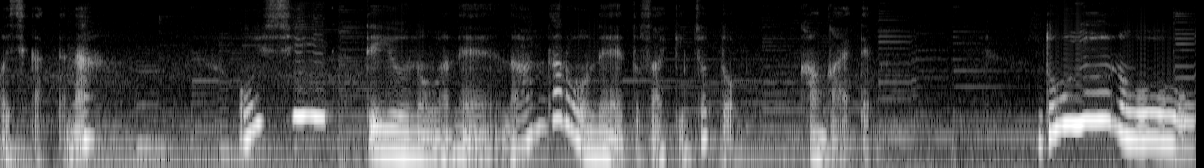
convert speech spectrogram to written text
美味しかったな。美味しいっていうのはね何だろうねと最近ちょっと考えて。どういうのを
